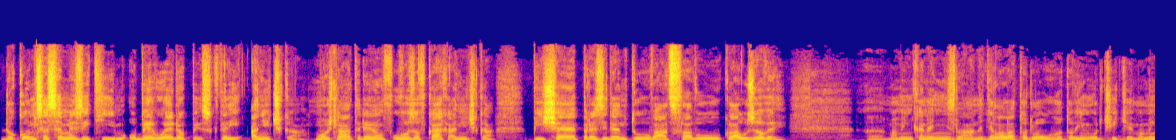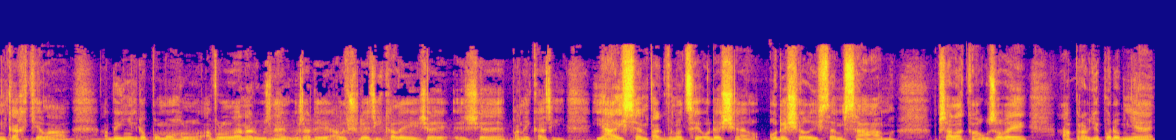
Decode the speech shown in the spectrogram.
dokonce se mezi tím objevuje dopis, který Anička, možná tedy jenom v uvozovkách Anička, píše prezidentu Václavu Klauzovi. Eh, maminka není zlá, nedělala to dlouho, to vím určitě. Maminka chtěla, aby jí někdo pomohl a volala na různé úřady, ale všude říkali, že, že panikaří. Já jsem pak v noci odešel, odešel jsem sám. Psala Klauzovi a pravděpodobně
